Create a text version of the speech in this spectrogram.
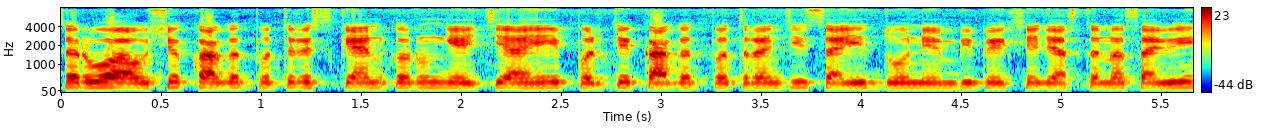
सर्व आवश्यक कागदपत्रे स्कॅन करून घ्यायची आहे. प्रत्येक कागदपत्रांची साईज दोन एम बीपेक्षा जास्त नसावी.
